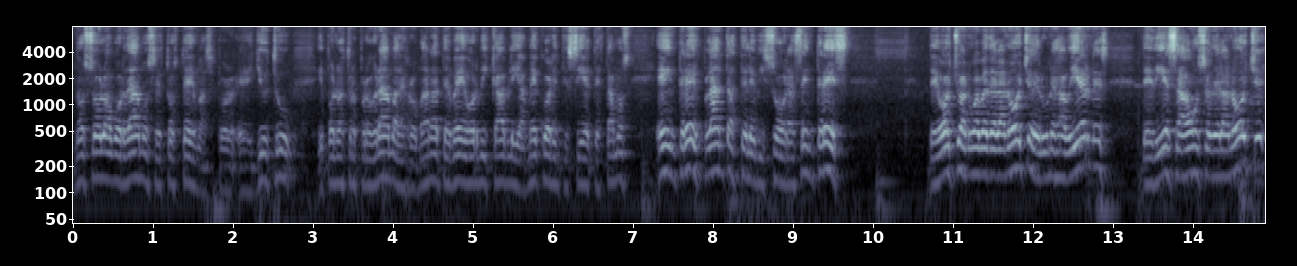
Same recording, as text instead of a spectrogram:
no solo abordamos estos temas por eh, YouTube y por nuestro programa de Romana TV, Orbicable y AME 47. Estamos en tres plantas televisoras, en tres, de 8 a 9 de la noche, de lunes a viernes, de 10 a 11 de la noche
